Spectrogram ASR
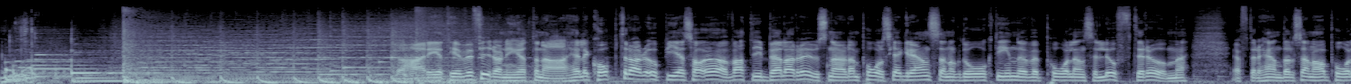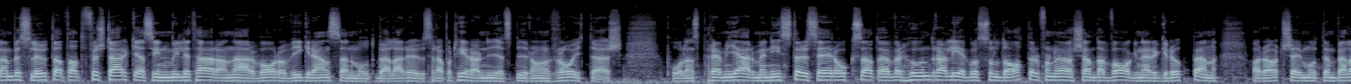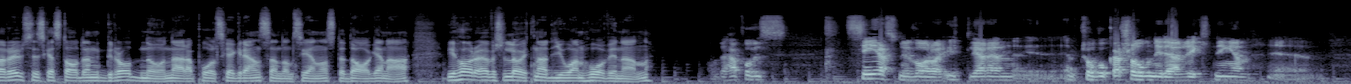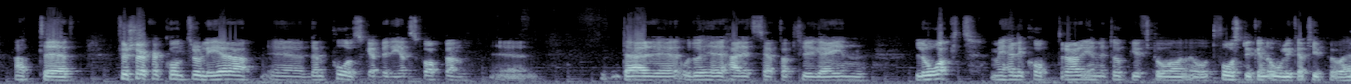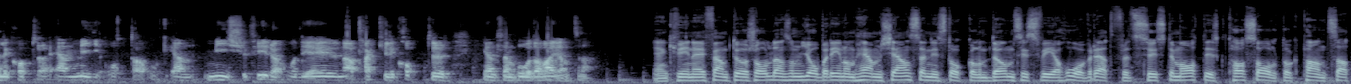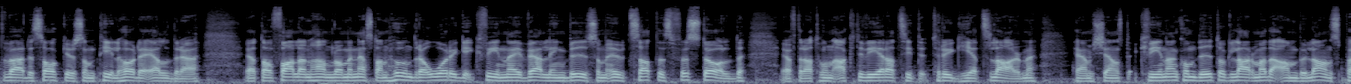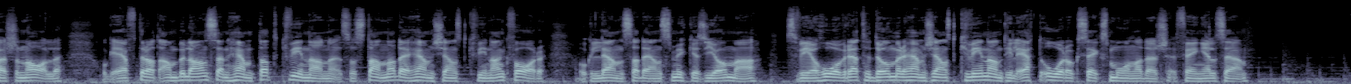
Thank you. Det här är TV4-nyheterna. Helikoptrar uppges ha övat i Belarus nära den polska gränsen och då åkt in över Polens luftrum. Efter händelsen har Polen beslutat att förstärka sin militära närvaro vid gränsen mot Belarus, rapporterar nyhetsbyrån Reuters. Polens premiärminister säger också att över 100 legosoldater från ökända Wagnergruppen har rört sig mot den belarusiska staden Grodno nära polska gränsen de senaste dagarna. Vi hör överstelöjtnant Johan Hovinen. Det här får väl ses nu vara ytterligare en, en provokation i den riktningen. Eh, att eh, försöka kontrollera eh, den polska beredskapen. Eh, där, eh, och då är det här ett sätt att flyga in lågt med helikoptrar enligt uppgift då, och två stycken olika typer av helikoptrar. En Mi-8 och en Mi-24 och det är ju en attackhelikopter egentligen båda varianterna. En kvinna i 50-årsåldern som jobbade inom hemtjänsten i Stockholm döms i Svea hovrätt för att systematiskt ha sålt och pantsatt värdesaker som tillhörde äldre. Ett av fallen handlar om en nästan 100-årig kvinna i Vällingby som utsattes för stöld efter att hon aktiverat sitt trygghetslarm. Hemtjänstkvinnan kom dit och larmade ambulanspersonal och efter att ambulansen hämtat kvinnan så stannade hemtjänstkvinnan kvar och länsade en smyckesgömma. Svea hovrätt dömer hemtjänstkvinnan till ett år och sex månaders fängelse.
